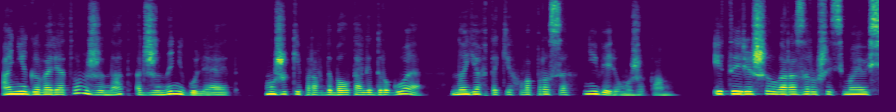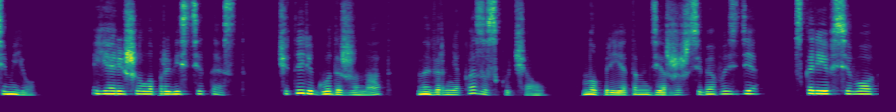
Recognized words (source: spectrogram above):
Они говорят, он женат, от жены не гуляет. Мужики, правда, болтали другое, но я в таких вопросах не верю мужикам. И ты решила разрушить мою семью. Я решила провести тест. Четыре года женат, наверняка заскучал. Но при этом держишь себя в узде. Скорее всего,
